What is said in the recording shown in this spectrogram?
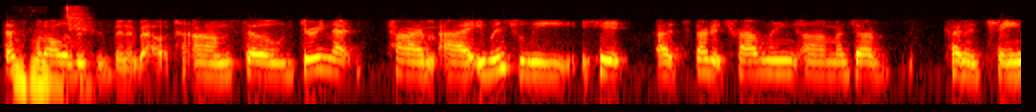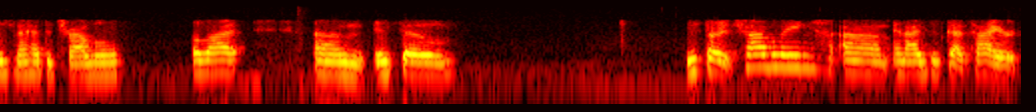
That's mm-hmm. what all of this has been about. Um, so during that time, I eventually hit. I started traveling. Um, my job kind of changed, and I had to travel a lot. Um, and so we started traveling, um, and I just got tired,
